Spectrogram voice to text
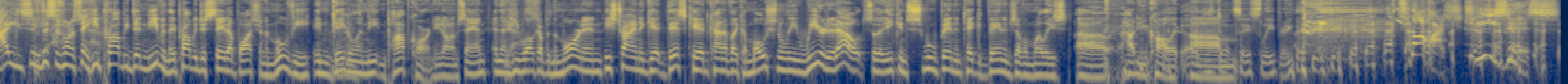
I see, this is what I'm saying. He probably didn't even. They probably just stayed up watching a movie and giggling, and eating popcorn. You know what I'm saying? And then he Mm-hmm. Woke up in the morning. He's trying to get this kid kind of like emotionally weirded out so that he can swoop in and take advantage of him while he's uh, how do you call it? Uh, just don't um, say sleeping. Josh, Jesus!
